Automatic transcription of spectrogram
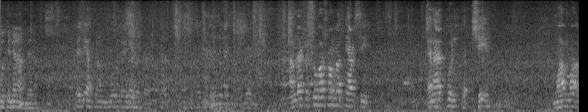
অনুমতি নেন আপনি? আমরা একটা শুভ সংবাদ নিয়ে আসছি। এনায়তপুর সিং মোহাম্মদ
